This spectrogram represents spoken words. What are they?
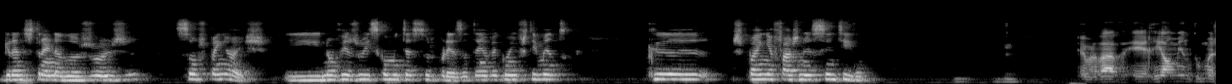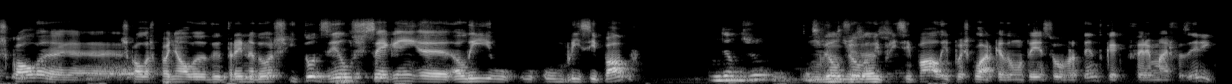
grandes treinadores hoje são espanhóis e não vejo isso com muita surpresa. Tem a ver com o investimento que Espanha faz nesse sentido. É verdade, é realmente uma escola, eh, a escola espanhola de treinadores, e todos eles seguem eh, ali o, o, um principal, Um modelo de jogo. um modelo de jogo ali principal, e depois, claro, cada um tem a sua vertente, o que é que preferem mais fazer, e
